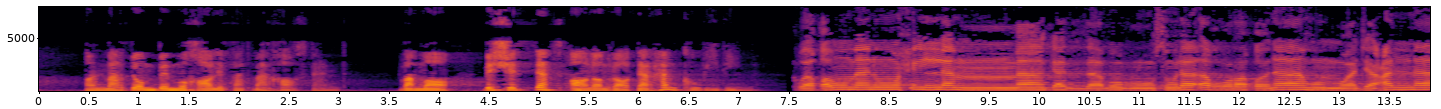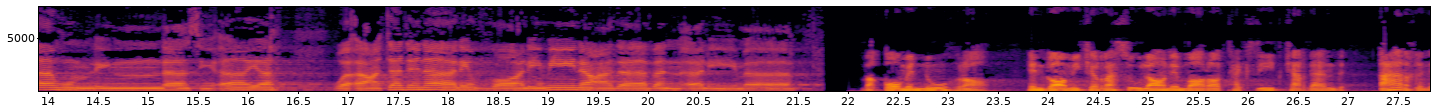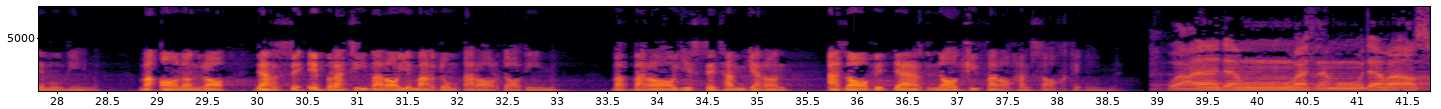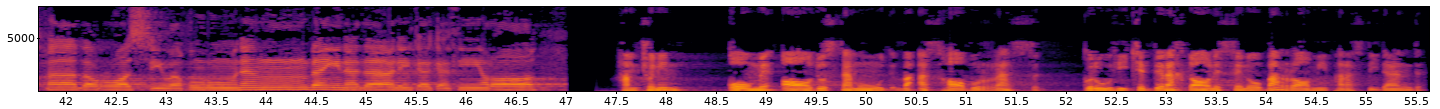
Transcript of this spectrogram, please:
آن مردم به مخالفت برخواستند و ما به شدت آنان را در هم کوبیدیم. وقوم نوح لما كذبوا الرسل اغرقناهم وجعلناهم للناس آیه واعتدنا للظالمین عذابا الیما و قوم نوح را هنگامی که رسولان ما را تکذیب کردند غرق نمودیم و آنان را درس عبرتی برای مردم قرار دادیم و برای ستمگران عذاب دردناکی فراهم ساخته ایم وعادا وثمود واصحاب الرس وقرونا بین ذلك كثيرا. همچنین قوم عاد و ثمود و اصحاب الرس گروهی که درختان سنوبر را می پرستیدند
